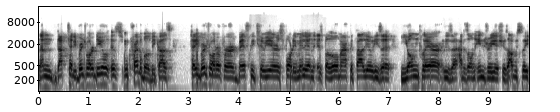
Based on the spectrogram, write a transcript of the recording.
And that Teddy Bridgewater deal is incredible because Teddy Bridgewater for basically two years, 40 million is below market value. He's a young player who's uh, had his own injury issues. Obviously,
